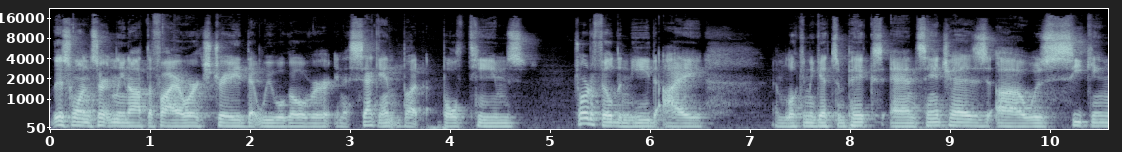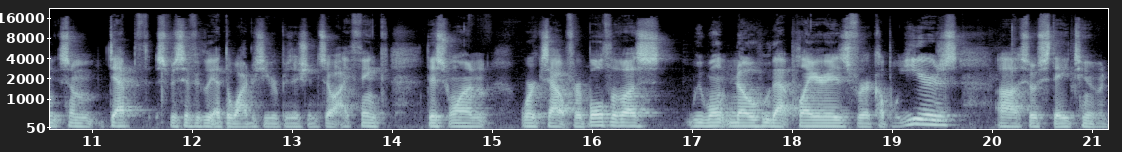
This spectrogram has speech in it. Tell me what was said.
this one certainly not the fireworks trade that we will go over in a second, but both teams sort of filled the need. I am looking to get some picks, and Sanchez uh, was seeking some depth specifically at the wide receiver position. So I think this one works out for both of us we won't know who that player is for a couple years. Uh, so stay tuned.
